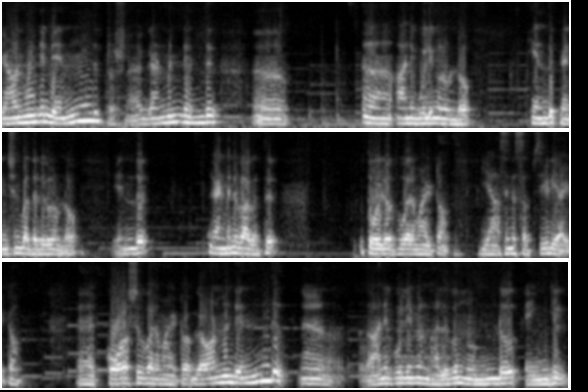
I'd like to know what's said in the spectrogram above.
ഗവൺമെന്റിന്റെ എന്ത് പ്രശ്നം ഗവൺമെന്റിന്റെ എന്ത് ആനുകൂല്യങ്ങളുണ്ടോ എന്ത് പെൻഷൻ പദ്ധതികളുണ്ടോ എന്ത് ഗവൺമെന്റ് ഭാഗത്ത് തൊഴിലുറപ്പ് പരമായിട്ടോ ഗ്യാസിന്റെ സബ്സിഡി ആയിട്ടോ സ്കോളർഷിപ്പ് പരമായിട്ടോ ഗവൺമെന്റ് എന്ത് ആനുകൂല്യങ്ങൾ നൽകുന്നുണ്ട് എങ്കിൽ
